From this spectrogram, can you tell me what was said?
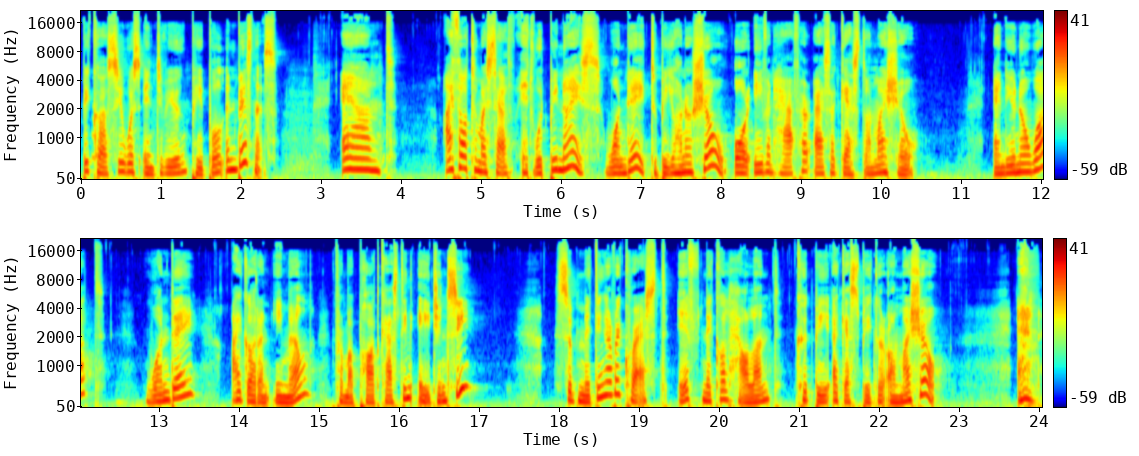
because she was interviewing people in business. And I thought to myself, it would be nice one day to be on her show or even have her as a guest on my show. And you know what? One day I got an email from a podcasting agency submitting a request if Nicole Holland could be a guest speaker on my show. And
